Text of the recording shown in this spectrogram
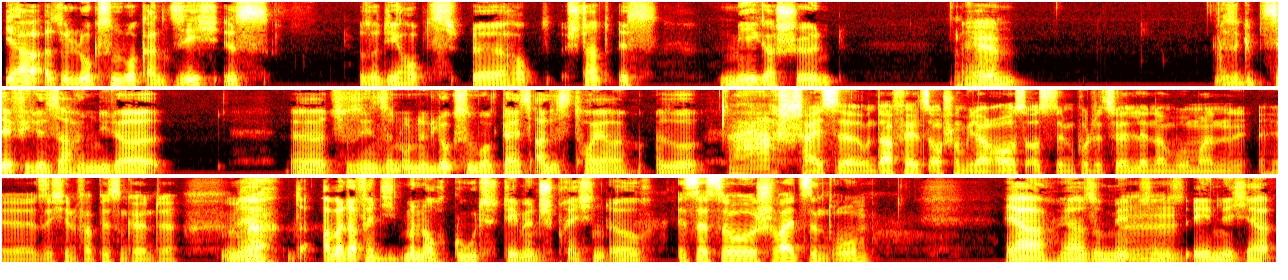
ja, also Luxemburg an sich ist, also die Haupt, äh, Hauptstadt ist mega schön. okay. Ähm, also gibt es sehr viele Sachen, die da äh, zu sehen sind. Und in Luxemburg, da ist alles teuer. Also, Ach, scheiße. Und da fällt es auch schon wieder raus aus den potenziellen Ländern, wo man äh, sich hin verpissen könnte. ja, aber da verdient man auch gut, dementsprechend auch. Ist das so Schweiz-Syndrom? Ja, ja, so, Mhm. so ähnlich, ja.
